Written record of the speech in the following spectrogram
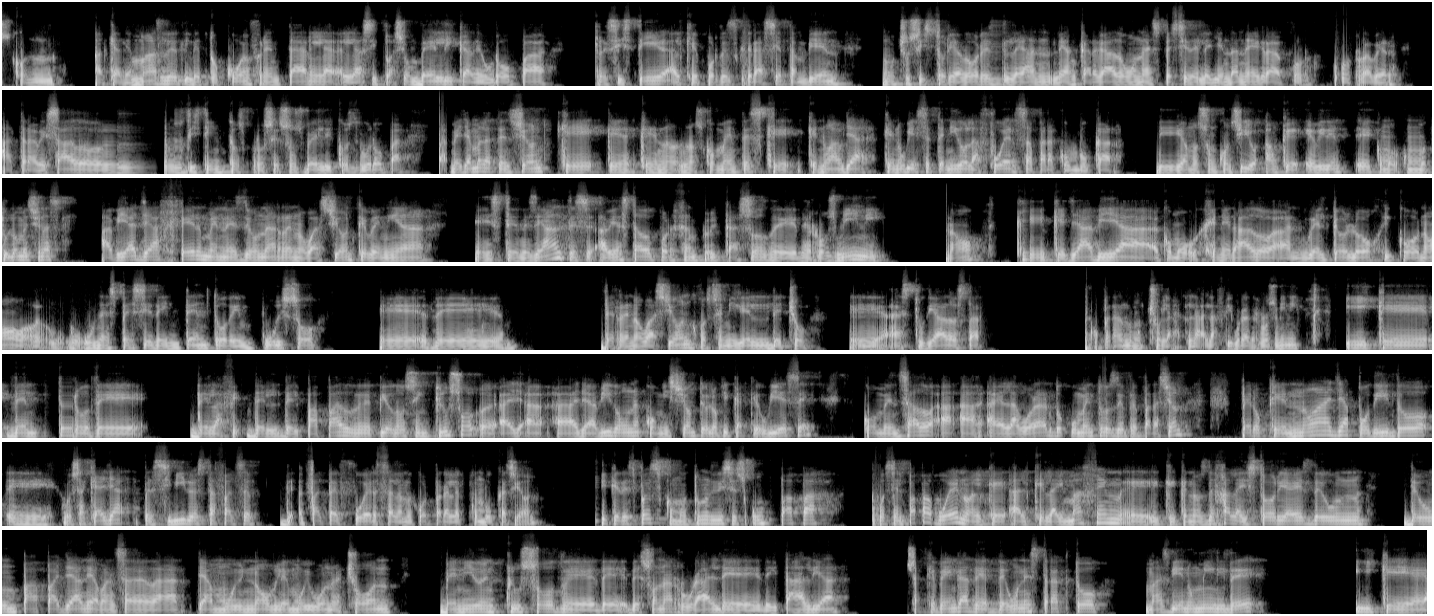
al que además le, le tocó enfrentar la, la, situación bélica de Europa, resistir, al que por desgracia también muchos historiadores le han, le han cargado una especie de leyenda negra por, por haber atravesado los distintos procesos bélicos de Europa. Me llama la atención que, que, no, nos comentes que, que, no había, que no hubiese tenido la fuerza para convocar digamos, un concilio, aunque evidente, eh, como, como tú lo mencionas, había ya gérmenes de una renovación que venía este, desde antes. Había estado, por ejemplo, el caso de, de Rosmini, ¿no? Que, ya había como generado a nivel teológico, ¿no? Una especie de intento, de impulso eh, de, de renovación. José Miguel, de hecho, eh, ha estudiado, está recuperando mucho la, la, figura de Rosmini y que dentro de, del, papado de Pío XII incluso eh, haya, haya, habido una comisión teológica que hubiese comenzado a, a, elaborar documentos de preparación, pero que no haya podido, eh, o sea, que haya percibido esta falsa, de, falta de fuerza a lo mejor para la convocación y que después, como tú nos dices, un papa pues el Papa bueno, al que, al que la imagen eh, que, que, nos deja la historia es de un, de un Papa ya de avanzada edad, ya muy noble, muy bonachón, venido incluso de, de, de zona rural de, Italia, o sea, que venga de, de un extracto más bien humilde y que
